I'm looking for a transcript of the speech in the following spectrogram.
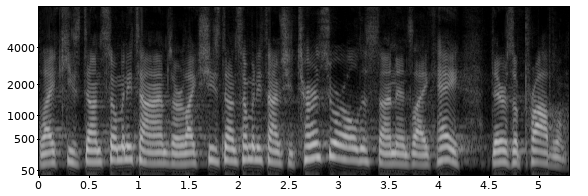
like he's done so many times, or like she's done so many times, she turns to her oldest son and is like, hey, there's a problem.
